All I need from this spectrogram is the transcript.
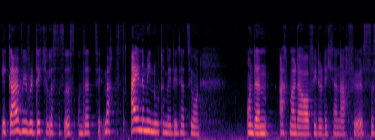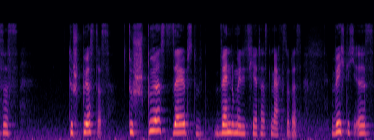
egal wie ridiculous das ist, und setz, mach das eine Minute Meditation. Und dann acht mal darauf, wie du dich danach fühlst. Das ist, du spürst es. Du spürst selbst, wenn du meditiert hast, merkst du das. Wichtig ist,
